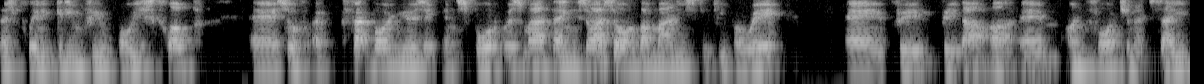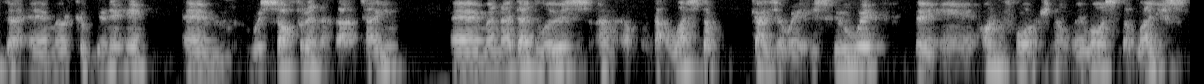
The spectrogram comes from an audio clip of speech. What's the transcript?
was playing at Greenfield Boys Club. Uh, so uh, football, music, and sport was my thing. So I sort of I managed to keep away uh, for, that uh, um, unfortunate side that um, our community um, was suffering at that time. Um, and I did lose. Got a list of guys I went to school with that uh, unfortunately lost their lives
